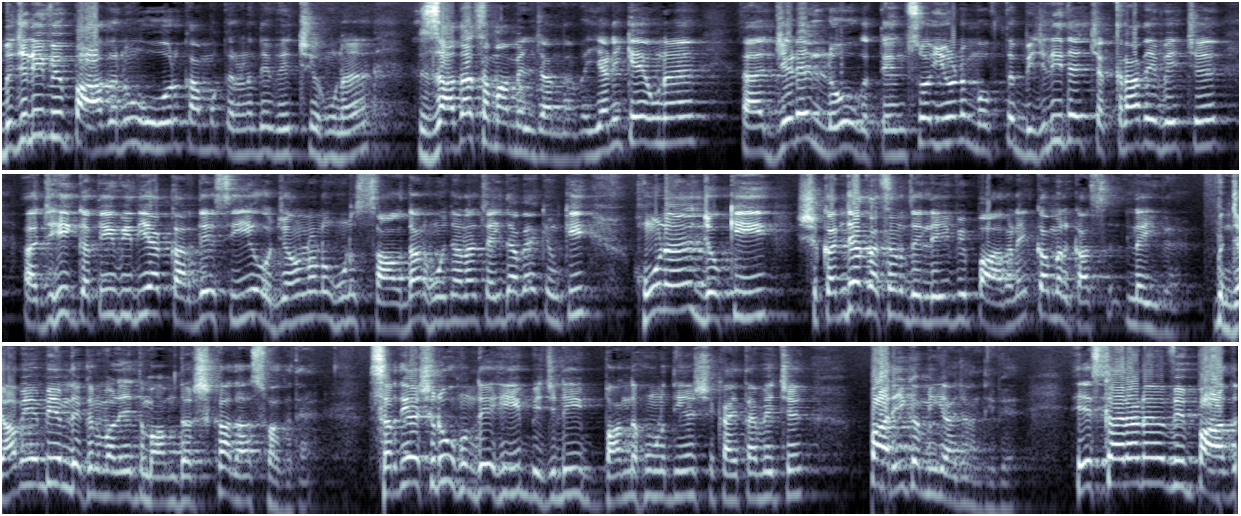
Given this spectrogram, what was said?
ਬਿਜਲੀ ਵਿਭਾਗ ਨੂੰ ਹੋਰ ਕੰਮ ਕਰਨ ਦੇ ਵਿੱਚ ਹੁਣ ਜ਼ਿਆਦਾ ਸਮਾਂ ਮਿਲ ਜਾਂਦਾ ਵਾ ਯਾਨੀ ਕਿ ਹੁਣ ਅ, ਜਿਹੜੇ ਲੋਕ 300 ਯੂਨਿਟ ਮੁਫਤ ਬਿਜਲੀ ਦੇ ਚੱਕਰਾਂ ਦੇ ਵਿੱਚ ਅਜਿਹੀ ਗਤੀਵਿਧੀਆਂ ਕਰਦੇ ਸੀ ਉਹ ਜੋ ਉਹਨਾਂ ਨੂੰ ਹੁਣ ਸਾਵਧਾਨ ਹੋ ਜਾਣਾ ਚਾਹੀਦਾ ਵੈ ਕਿਉਂਕਿ ਹੁਣ ਜੋ ਕਿ ਸ਼ਿਕੰਜਾ ਕਸਣ ਦੇ ਲਈ ਵਿਭਾਗ ਨੇ ਕਮਰ ਕਸ ਲਈ ਵੈ ਪੰਜਾਬ ਐਮਬੀਐਮ ਦੇਖਣ ਵਾਲੇ तमाम ਦਰਸ਼ਕਾਂ ਦਾ ਸਵਾਗਤ ਹੈ ਸਰਦੀਆਂ ਸ਼ੁਰੂ ਹੁੰਦੇ ਹੀ ਬਿਜਲੀ ਬੰਦ ਹੋਣ ਦੀਆਂ ਸ਼ਿਕਾਇਤਾਂ ਵਿੱਚ ਭਾਰੀ ਕਮੀ ਆ ਜਾਂਦੀ ਹੈ ਇਸ ਕਾਰਨ ਵਿਭਾਗ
